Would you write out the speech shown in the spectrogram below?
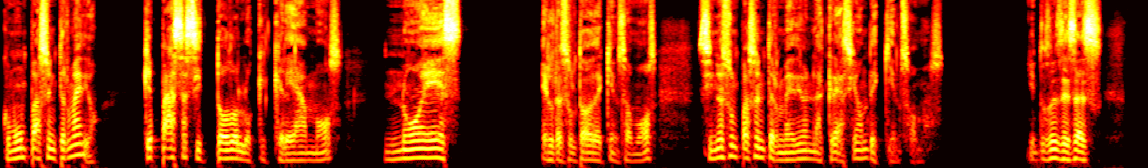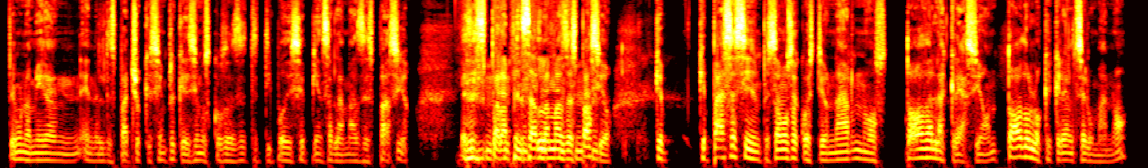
como un paso intermedio. ¿Qué pasa si todo lo que creamos no es el resultado de quién somos, sino es un paso intermedio en la creación de quién somos? Y entonces esa es, tengo una amiga en, el despacho que siempre que decimos cosas de este tipo dice, piénsala más despacio. es para pensarla más despacio. ¿Qué, ¿Qué pasa si empezamos a cuestionarnos toda la creación, todo lo que crea el ser humano?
